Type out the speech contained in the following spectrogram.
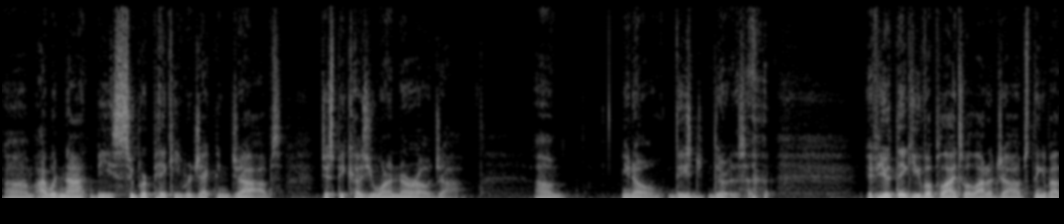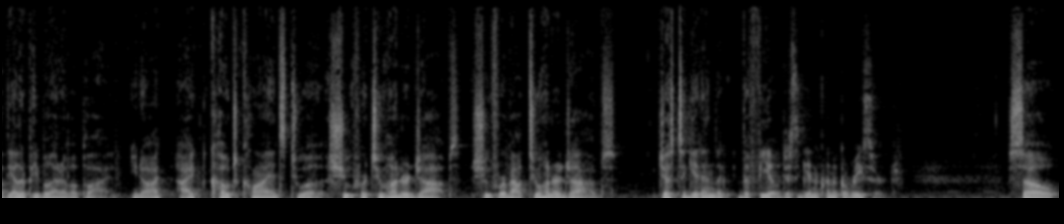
Um, I would not be super picky rejecting jobs just because you want a neuro job. Um, you know, these if you think you've applied to a lot of jobs, think about the other people that have applied. You know, I, I coach clients to a, shoot for 200 jobs, shoot for about 200 jobs just to get in the, the field, just to get in clinical research. So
